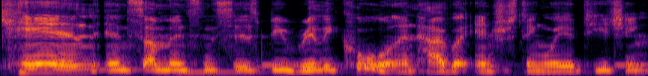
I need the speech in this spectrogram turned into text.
can, in some instances, be really cool and have an interesting way of teaching.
